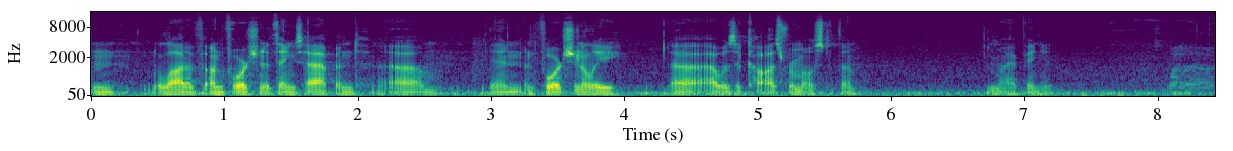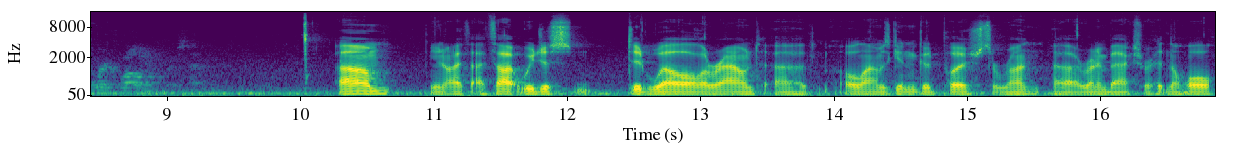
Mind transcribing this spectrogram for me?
mm, a lot of unfortunate things happened, um, and unfortunately, uh, I was a cause for most of them, in my opinion. What uh, worked well in the first half? Um, you know, I, th- I thought we just did well all around. Uh, O line was getting good push to run. Uh, running backs were hitting the hole.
